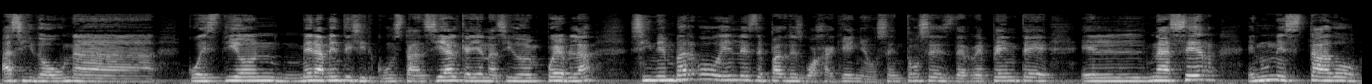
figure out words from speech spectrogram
ha sido una cuestión meramente circunstancial que haya nacido en Puebla. Sin embargo, él es de padres oaxaqueños. Entonces, de repente, el nacer en un estado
